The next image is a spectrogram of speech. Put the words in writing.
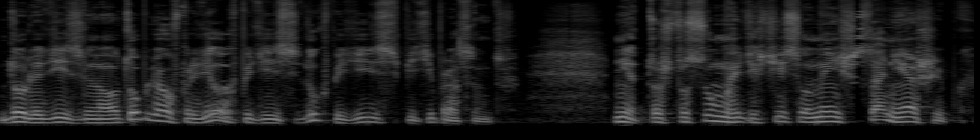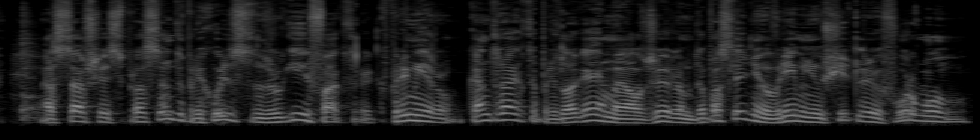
доля дизельного топлива в пределах 52-55%. Нет, то, что сумма этих чисел меньше 100, не ошибка. Оставшиеся проценты приходятся на другие факторы. К примеру, контракты, предлагаемые Алжиром, до последнего времени учитывали формулу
